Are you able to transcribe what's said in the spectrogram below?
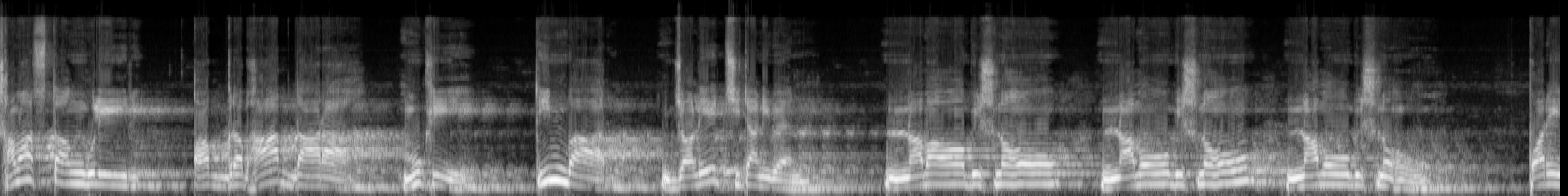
সমস্ত অঙ্গুলির অগ্রভাগ দ্বারা মুখে তিনবার জলের ছিটা নিবেন। নম বিষ্ণু, নমো বিষ্ণু নমো বিষ্ণু। পরে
